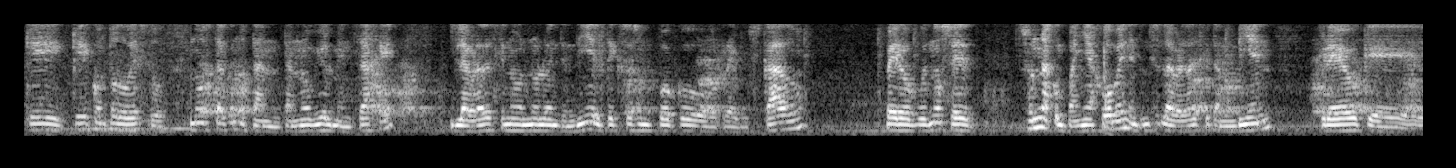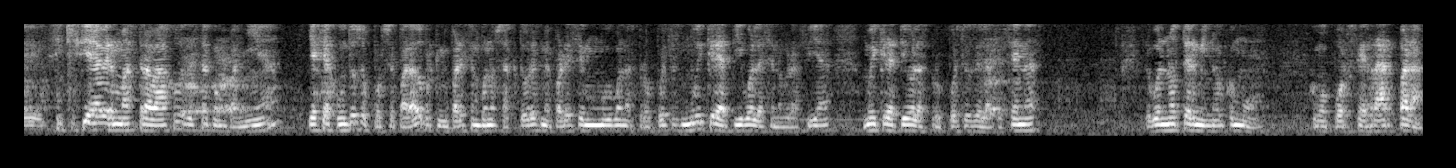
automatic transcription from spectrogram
qué, qué con todo esto? No está como tan, tan obvio el mensaje y la verdad es que no, no lo entendí, el texto es un poco rebuscado, pero pues no sé, son una compañía joven, entonces la verdad es que también creo que sí quisiera ver más trabajos de esta compañía, ya sea juntos o por separado, porque me parecen buenos actores, me parecen muy buenas propuestas, muy creativa la escenografía, muy creativa las propuestas de las escenas, bueno, no terminó como, como por cerrar para,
